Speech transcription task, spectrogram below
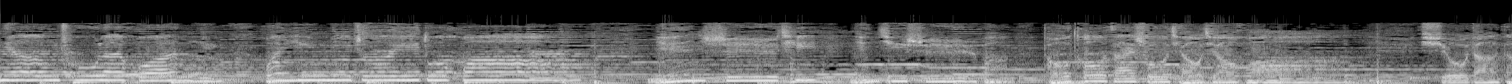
娘出来欢迎，欢迎你。这一朵花年十七，年纪十八，偷偷在说悄悄话。羞答答，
